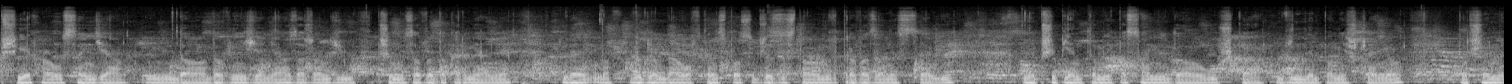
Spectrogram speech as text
Przyjechał sędzia mm, do, do więzienia, zarządził przymusowe dokarmianie, które no, wyglądało w ten sposób, że zostałem wyprowadzony z celi. Przypięto mnie pasami do łóżka w innym pomieszczeniu, po czym y,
